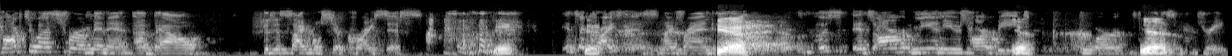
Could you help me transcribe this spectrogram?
Talk to us for a minute about the discipleship crisis. yeah. It's a yeah. crisis, my friend. Yeah. It's, it's, our me and you's heartbeat yeah. for, yeah. this country.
